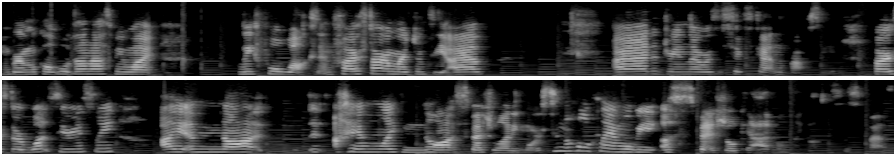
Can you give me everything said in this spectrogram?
Brimacole, well don't ask me what. Leafpool walks in. Firestar emergency. I have I had a dream there was a sixth cat in the prophecy. Firestar, what? Seriously? I am not I am like not special anymore. Soon the whole clan will be a special cat. Oh my god, this is fast.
